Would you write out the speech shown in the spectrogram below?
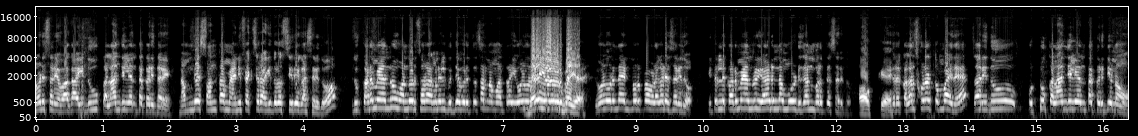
ನೋಡಿ ಸರ್ ಇವಾಗ ಇದು ಕಲಾಂಜಲಿ ಅಂತ ಕರೀತಾರೆ. ನಮ್ದೇ ಸ್ವಂತ ಮ್ಯಾನುಫ್ಯಾಕ್ಚರ್ ಆಗಿದ್ರು ಸೀರೆಗ ಸರ್ ಇದು. ಇದು ಕಡಿಮೆ ಅಂದ್ರೆ ಒಂದೂವರೆ ಸಾವಿರ ಅಂಗಡಿಯಲ್ಲಿ ಬಿದ್ದೆ ಬರುತ್ತೆ ಸರ್. ನಮ್ಮ ಹತ್ರ ಏಳ್ನೂರು ಏಳ್ನೂರು ರೂಪಾಯಿಗೆ? ಏಳ್ನೂರಿಂದ ಎಂಟ್ನೂರು ರೂಪಾಯಿ ಒಳಗಡೆ ಸರ್ ಇದು. ಇದ್ರಲ್ಲಿ ಕಡಿಮೆ ಅಂದ್ರೆ ಎರಡರಿಂದ ಮೂರು ಡಿಸೈನ್ ಬರುತ್ತೆ ಸರ್ ಇದು. ಇದರ ಕಲರ್ಸ್ ಕೂಡ ತುಂಬಾ ಇದೆ. ಸರ್ ಇದು ಕುಟ್ಟು ಕಲಾಂಜಲಿ ಅಂತ ಕರಿತೀವಿ ನಾವು.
